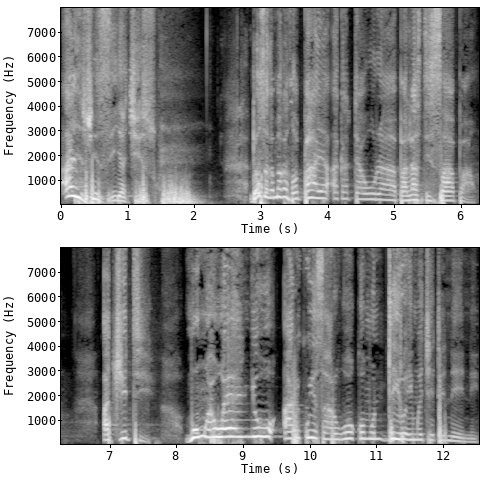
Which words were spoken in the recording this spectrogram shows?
aizviziva jesu. Ndosaka makanzwa paya akataura palast sapa achiti mumwe wenyu ari kuisa ruoko mundiro imwe chete neni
